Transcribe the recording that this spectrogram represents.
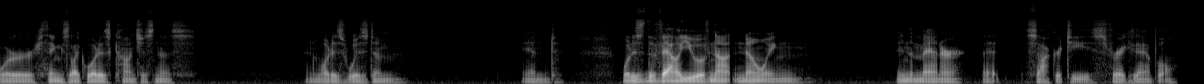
were things like what is consciousness and what is wisdom and what is the value of not knowing in the manner that Socrates, for example,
